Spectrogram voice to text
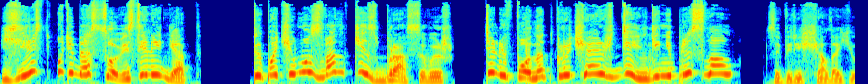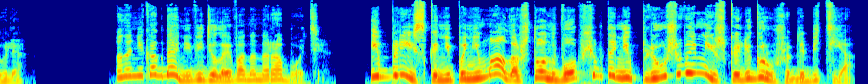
Есть у тебя совесть или нет? Ты почему звонки сбрасываешь? Телефон отключаешь, деньги не прислал?» — заверещала Юля. Она никогда не видела Ивана на работе и близко не понимала, что он, в общем-то, не плюшевый мишка или груша для битья.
